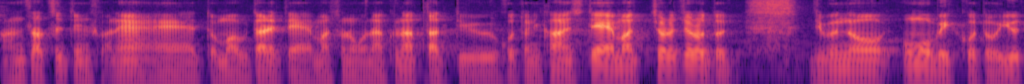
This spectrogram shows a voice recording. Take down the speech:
暗殺っていうんですかね、えーとまあ、撃たれて、まあ、その後亡くなったっていうことに関して、まあ、ちょろちょろと自分の思うべきことを言っ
